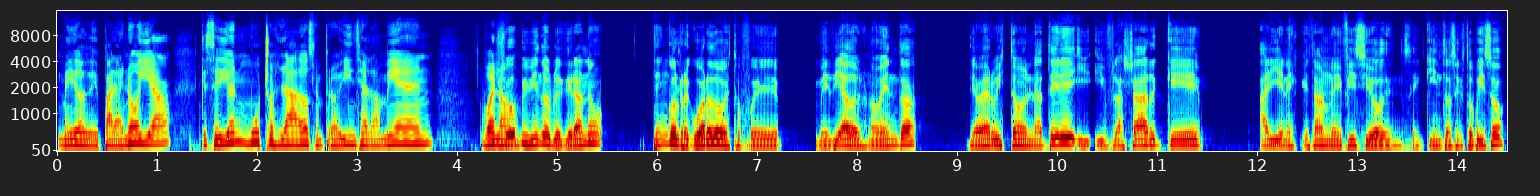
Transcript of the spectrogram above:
medio de paranoia, que se dio en muchos lados, en provincia también. Bueno, Yo viviendo el Belgrano, tengo el recuerdo, esto fue mediados de los 90, de haber visto en la tele y, y flashear que alguien es- estaba en un edificio de quinto o sexto piso,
